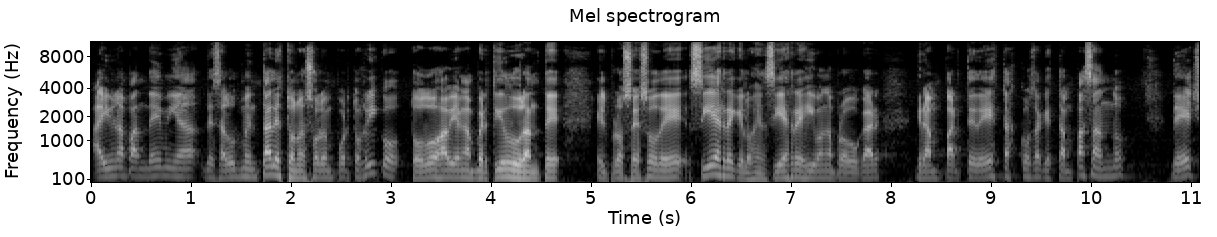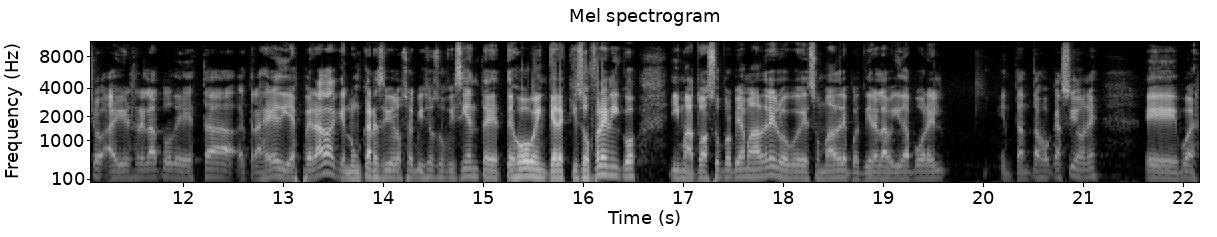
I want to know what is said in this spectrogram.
Hay una pandemia de salud mental, esto no es solo en Puerto Rico, todos habían advertido durante el proceso de cierre que los encierres iban a provocar gran parte de estas cosas que están pasando. De hecho, hay el relato de esta tragedia esperada, que nunca recibió los servicios suficientes. Este joven que era esquizofrénico y mató a su propia madre, luego que su madre pues diera la vida por él en tantas ocasiones. Eh, bueno,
